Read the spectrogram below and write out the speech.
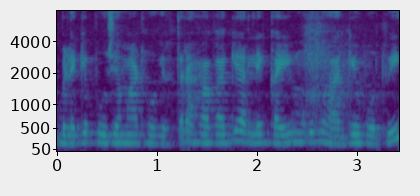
ಬೆಳಗ್ಗೆ ಪೂಜೆ ಮಾಡಿ ಹೋಗಿರ್ತಾರೆ. ಹಾಗಾಗಿ ಅಲ್ಲಿ ಕೈ ಮುಗಿದು ಹಾಗೆ ಹೋದ್ವಿ.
